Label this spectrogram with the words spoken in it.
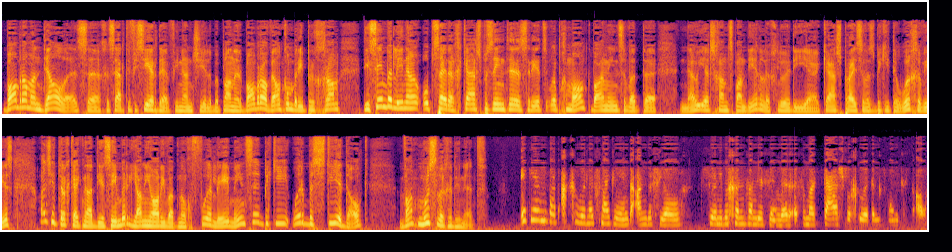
Barbara Mandel is 'n uh, gesertifiseerde finansiële beplanner. Barbara, welkom by die program. Desember lê nou op sy rug. Kerspresente is reeds oopgemaak. Baie mense wat uh, nou eers gaan spandeer, hulle glo die uh, Kerspryse was bietjie te hoog geweest. As jy terugkyk na Desember, Januarie wat nog voor lê, mense het bietjie oorbestee dalk. Wat moes hulle gedoen het? Ek het wat ek gewoonlik vir my kliënte aanbeveel so in die begin van Desember is om 'n Kersbegroting te stel.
